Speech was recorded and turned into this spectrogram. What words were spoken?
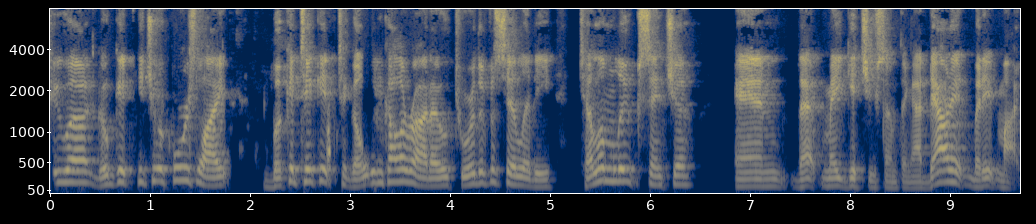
to uh, go get get you a Coors Light, book a ticket to Golden, Colorado, tour the facility, tell them Luke sent you, and that may get you something. I doubt it, but it might.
